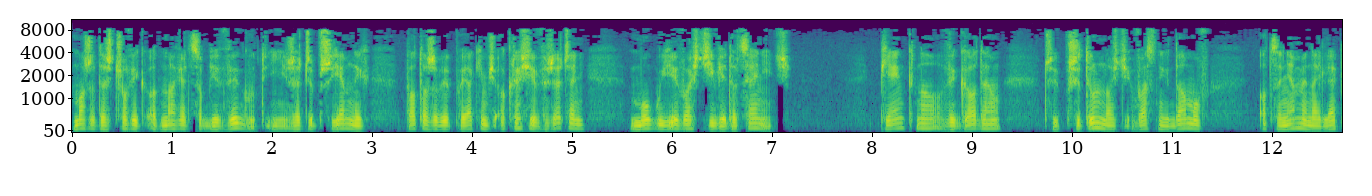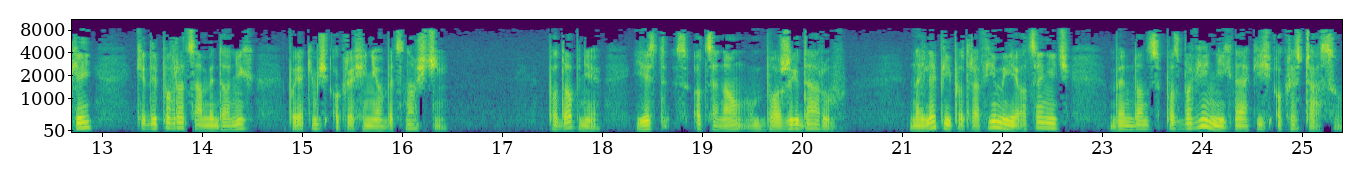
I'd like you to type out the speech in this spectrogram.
Może też człowiek odmawiać sobie wygód i rzeczy przyjemnych po to, żeby po jakimś okresie wyrzeczeń mógł je właściwie docenić. Piękno, wygodę czy przytulność własnych domów oceniamy najlepiej, kiedy powracamy do nich po jakimś okresie nieobecności. Podobnie jest z oceną Bożych darów. Najlepiej potrafimy je ocenić, będąc pozbawieni ich na jakiś okres czasu.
